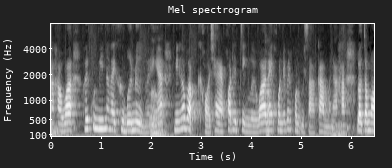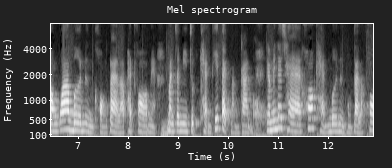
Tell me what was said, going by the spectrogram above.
นะคะว่าเฮ้ยคุณมิ้นอะไรคือเบอร์หนึ่งอะไรเงี้ยมินก็แบบขอแชร์ข้อเท็จจริงเลยว่าครับในคนที่เป็นคนอุตสาหกรรมอะนะคะเราจะมองว่าเบอร์หนึ่งของแต่ละแพลตฟอร์มเนี่ยอืมมันจะมีจุดแข็งที่แตกต่างกันอ๋องั้นไม่ได้แชร์ข้อแข็งเบอร์หนึ่งของแต่ละข้อ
